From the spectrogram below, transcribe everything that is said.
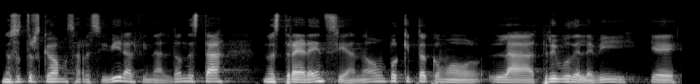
¿Nosotros qué vamos a recibir al final? ¿Dónde está nuestra herencia? ¿no? Un poquito como la tribu de Leví, que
